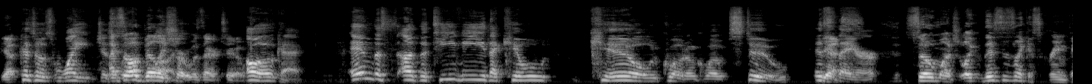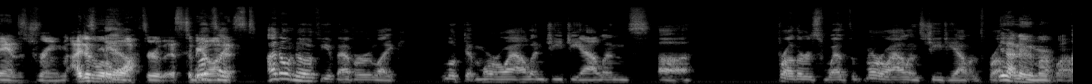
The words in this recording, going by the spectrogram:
Yep. Because it was white. Just I saw Billy's blood. shirt was there too. Oh, okay. And the uh, the TV that killed killed quote unquote Stu is Yes. there. So much like this is like a Scream fan's dream. I just want to Yeah. walk through this to be Well, it's like- honest. I don't know if you've ever like looked at Merle Allin, GG Allin's uh brothers with Merle Allin's GG Allin's brother. yeah, I knew Merle. Allin.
